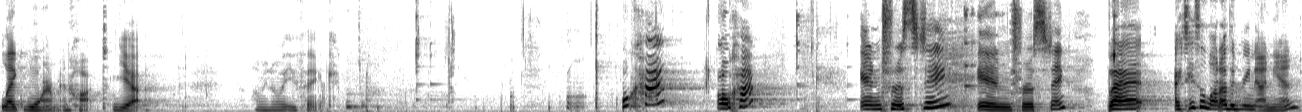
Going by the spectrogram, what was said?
like warm and hot. Yeah. Let me know what you think. Okay. Okay. Interesting. Interesting. But I taste a lot of the green onion.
